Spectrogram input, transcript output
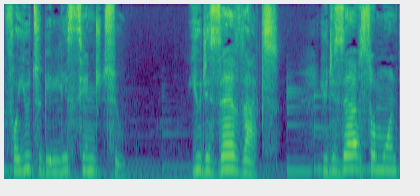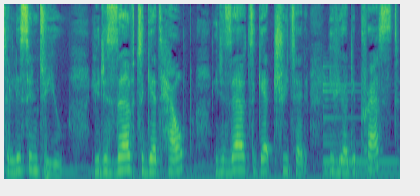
for you to be listened to. You deserve that. You deserve someone to listen to you. You deserve to get help. You deserve to get treated. If you're depressed,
